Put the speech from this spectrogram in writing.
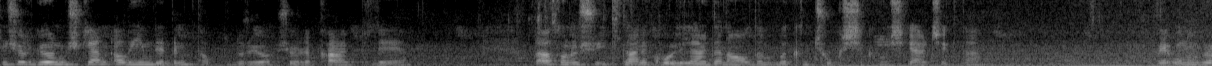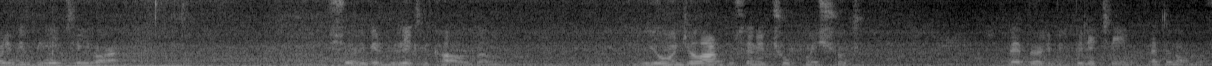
Şunu şöyle görmüşken alayım dedim. Tatlı duruyor. Şöyle kalpli. Daha sonra şu iki tane kolyelerden aldım. Bakın çok şıkmış gerçekten. Ve onun böyle bir bilekliği var. Şöyle bir bileklik aldım. Bu yoncalar bu sene çok meşhur. Ve böyle bir bilekliğim. Neden olmaz?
